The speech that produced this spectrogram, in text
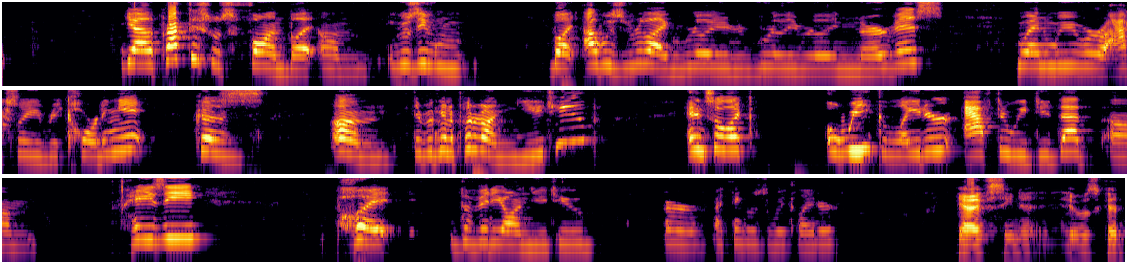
yeah. The practice was fun, but um, it was even, but I was really, like, really, really, really nervous when we were actually recording it because um they were gonna put it on YouTube, and so like a week later after we did that, um Hazy put the video on YouTube, or I think it was a week later. Yeah, I've seen it. It was good.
